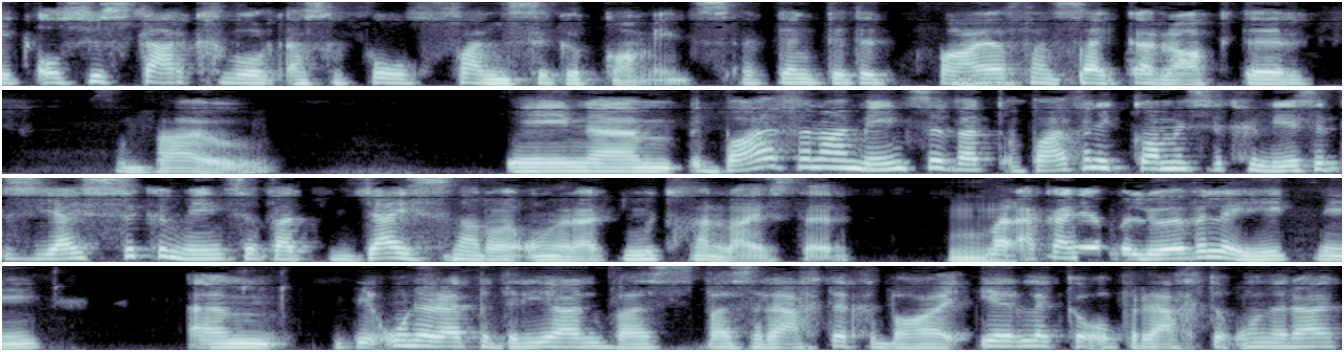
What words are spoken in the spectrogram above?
het al so sterk geword as gevolg van sulke comments. Ek dink dit het baie van sy karakter verbou. En ehm um, baie van daai mense wat baie van die comments wat ek gelees het, is jy sulke mense wat juis na daai onderhoud moet gaan luister. Hmm. Maar ek kan jou beloof hulle het nie. Ehm um, die onderhoud met Rian was was regtig baie eerlike, opregte onderhoud.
